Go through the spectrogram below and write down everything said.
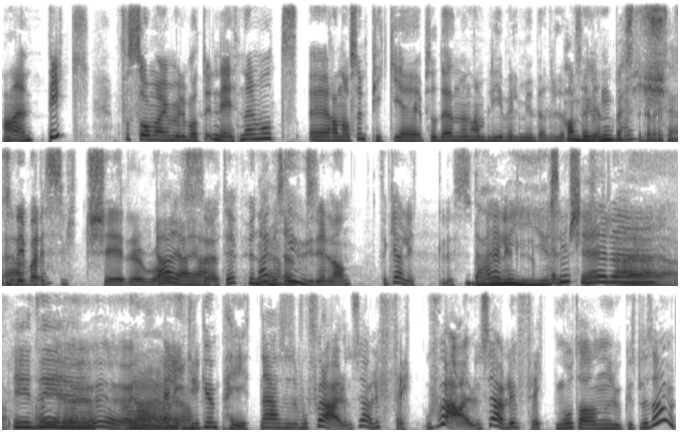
Han er en pikk på så mange mulige måter. Nathan derimot, uh, han er også en pikk i episode 1, men han blir veldig mye bedre i løpet av serien. den beste karakteren. Så de bare switcher roles, Ja, ja, ja. eh, typ? Nei, 100%. guri land. Fikk jeg litt lyst Det er mye som skjer Ja, ja, ja. eh, i de Oi, oi, oi, oi, oi. Ja, ja, Jeg liker ikke hun Peyton. Hvorfor er hun så jævlig frekk Hvorfor er hun så jævlig frekk mot han Lucas, liksom?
